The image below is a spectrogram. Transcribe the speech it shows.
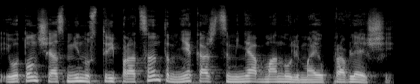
и вот он сейчас минус 3%, мне кажется, меня обманули мои управляющие.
